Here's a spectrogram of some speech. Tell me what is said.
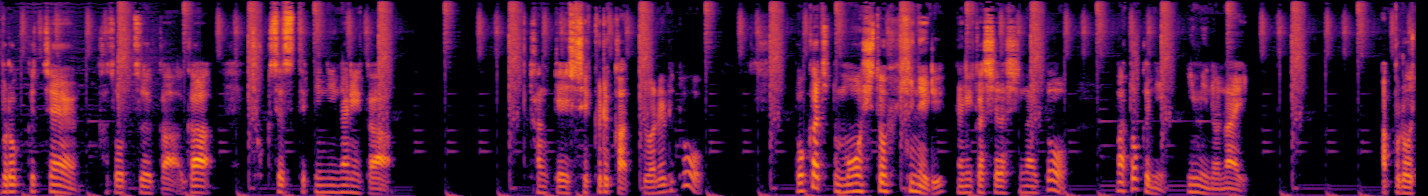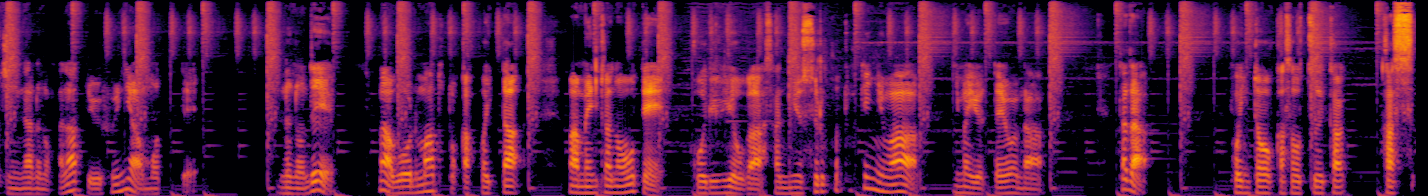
ブロックチェーン、仮想通貨が直接的に何か関係してくるかって言われると、僕はちょっともう一ひねり何かしらしないと、まあ、特に意味のないアプローチになるのかなというふうには思っているので、まあ、ウォールマートとかこういった、まあ、アメリカの大手小売業が参入するとには、今言ったような、ただ、ポイントを仮想通貨化す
